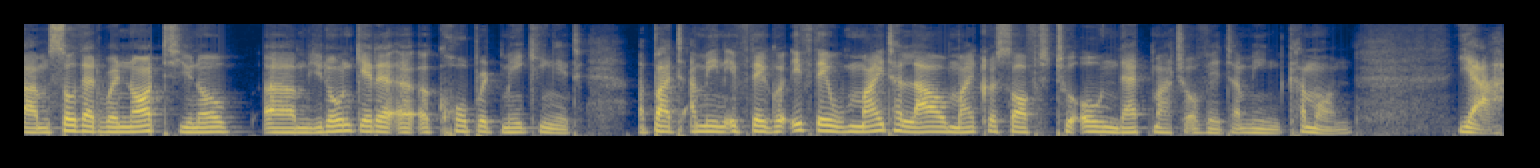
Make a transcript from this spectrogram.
um, so that we're not, you know, um, you don't get a, a corporate making it. But I mean, if they go, if they might allow Microsoft to own that much of it, I mean, come on yeah,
